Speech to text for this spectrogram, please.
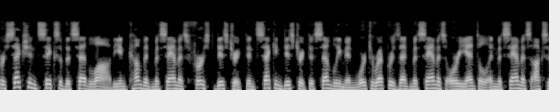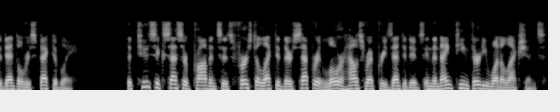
Per Section 6 of the said law the incumbent Misamis 1st District and 2nd District Assemblymen were to represent Misamis Oriental and Misamis Occidental respectively. The two successor provinces first elected their separate lower house representatives in the 1931 elections.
